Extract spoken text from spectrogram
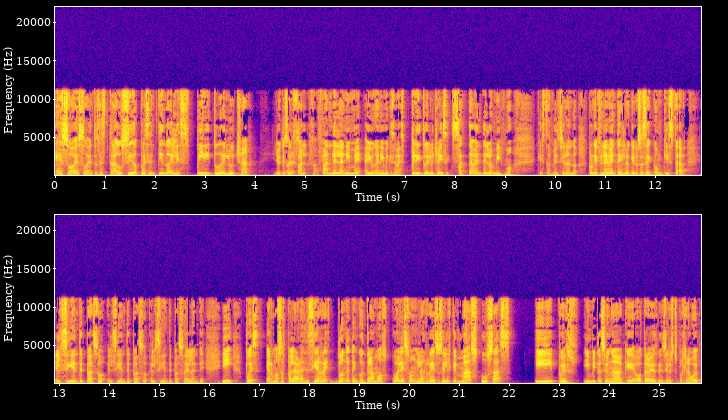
Eso, eso. Entonces, traducido, pues entiendo el espíritu de lucha. Yo que soy fan, fan del anime, hay un anime que se llama Espíritu de Lucha y dice exactamente lo mismo que estás mencionando, porque finalmente es lo que nos hace conquistar el siguiente paso, el siguiente paso, el siguiente paso adelante. Y pues, hermosas palabras de cierre, ¿dónde te encontramos? ¿Cuáles son las redes sociales que más usas? Y pues, invitación a que otra vez menciones tu página web.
